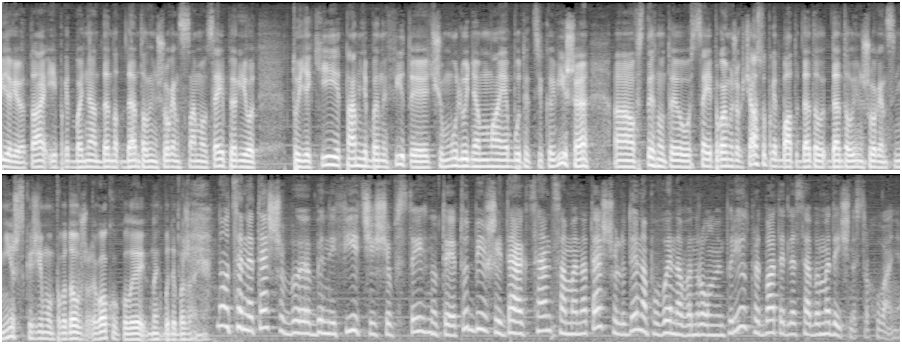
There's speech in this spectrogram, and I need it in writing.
period та, і придбання dental insurance саме в цей період, то які там є бенефіти? Чому людям має бути цікавіше а, встигнути ось цей проміжок часу придбати dental, insurance, ніж, скажімо, продовж року, коли в них буде бажання? Ну, це не те, щоб бенефіт чи щоб встигнути. Тут більше йде акцент саме на те, що людина повинна в enrollment період придбати для себе медичне страхування.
